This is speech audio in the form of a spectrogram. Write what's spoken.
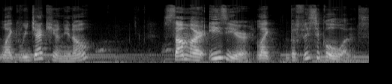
like rejection, you know? Some are easier, like the physical ones.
